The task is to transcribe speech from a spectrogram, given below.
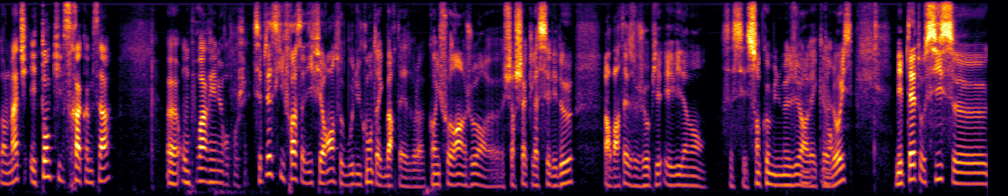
dans le match, et tant qu'il sera comme ça, euh, on pourra rien lui reprocher. C'est peut-être ce qui fera sa différence au bout du compte avec Barthez. Voilà. Quand il faudra un jour euh, chercher à classer les deux. Alors Barthez, le jeu au pied, évidemment, ça c'est sans commune mesure Mm, avec euh. Loris. Mais peut-être aussi ce-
